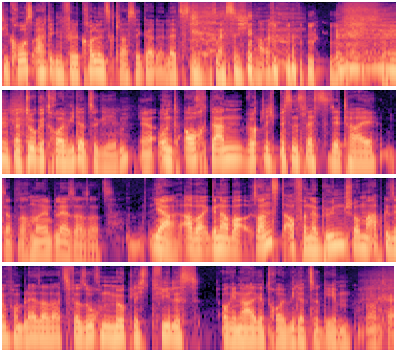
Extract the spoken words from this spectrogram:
die großartigen Phil Collins-Klassiker der letzten 30 Jahre naturgetreu wiederzugeben. Ja. Und auch dann wirklich bis ins letzte Detail Da braucht man den Bläsersatz. ja, aber genau, aber sonst auch von der Bühnenshow, mal abgesehen vom Bläsersatz, versuchen, möglichst vieles originalgetreu wiederzugeben. Okay.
